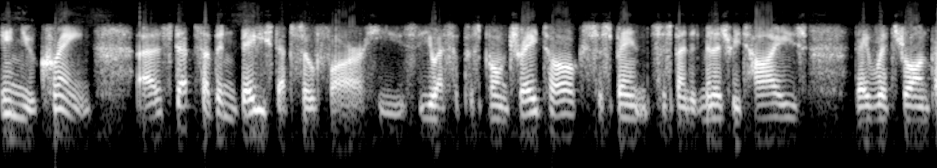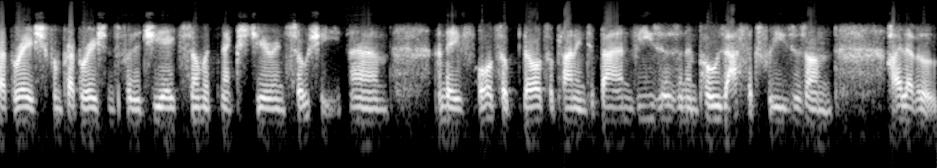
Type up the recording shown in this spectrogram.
in Ukraine. Uh, steps have been baby steps so far. He's, the US have postponed trade talks, suspend, suspended military ties. They've withdrawn preparation from preparations for the G8 summit next year in Sochi, um, and they've also they're also planning to ban visas and impose asset freezes on high level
